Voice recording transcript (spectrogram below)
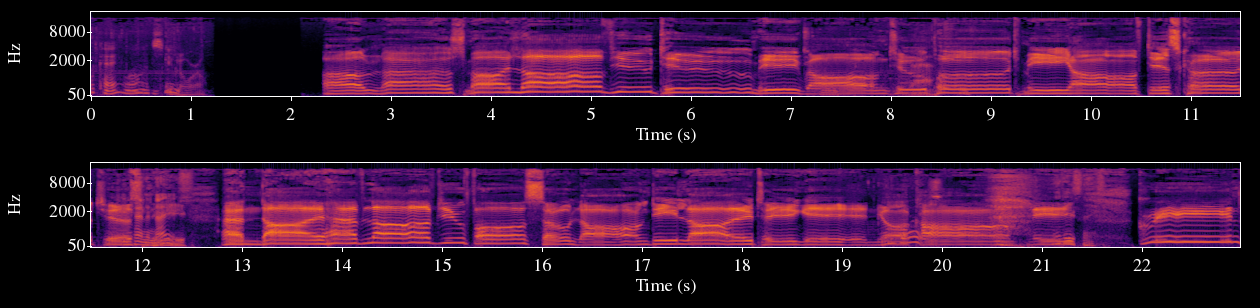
okay. Well, let's see. Give it a whirl. Alas, my love, you do me wrong to put me off discourteously. Nice. And I have loved you for so long, delighting in your company. Green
